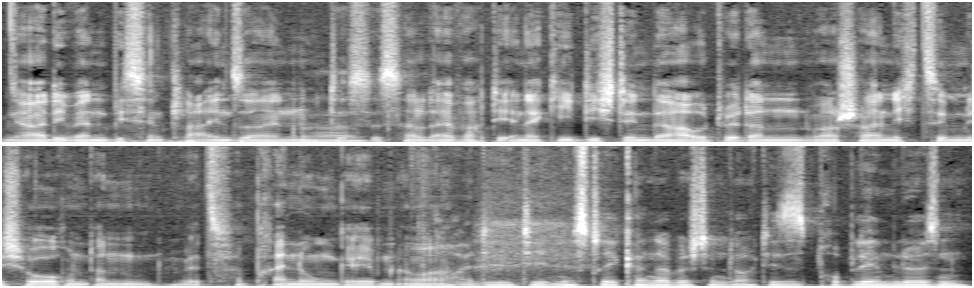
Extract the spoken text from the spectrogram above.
Ja, die werden ein bisschen klein sein. Ja. Das ist halt einfach die Energiedichte in der Haut wird dann wahrscheinlich ziemlich hoch und dann wird es Verbrennungen geben. Aber oh, die, die Industrie kann da bestimmt auch dieses Problem lösen.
